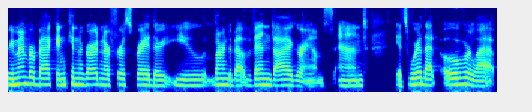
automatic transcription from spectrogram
remember back in kindergarten or first grade, there you learned about Venn diagrams, and it's where that overlap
